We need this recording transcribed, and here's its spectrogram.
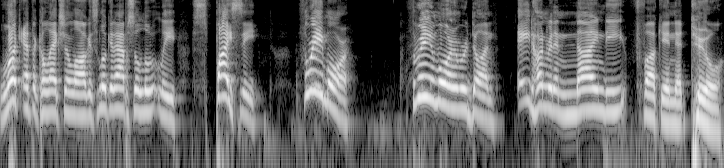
Look at the collection log. It's looking absolutely spicy. Three more. Three more and we're done. 890 fucking two.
